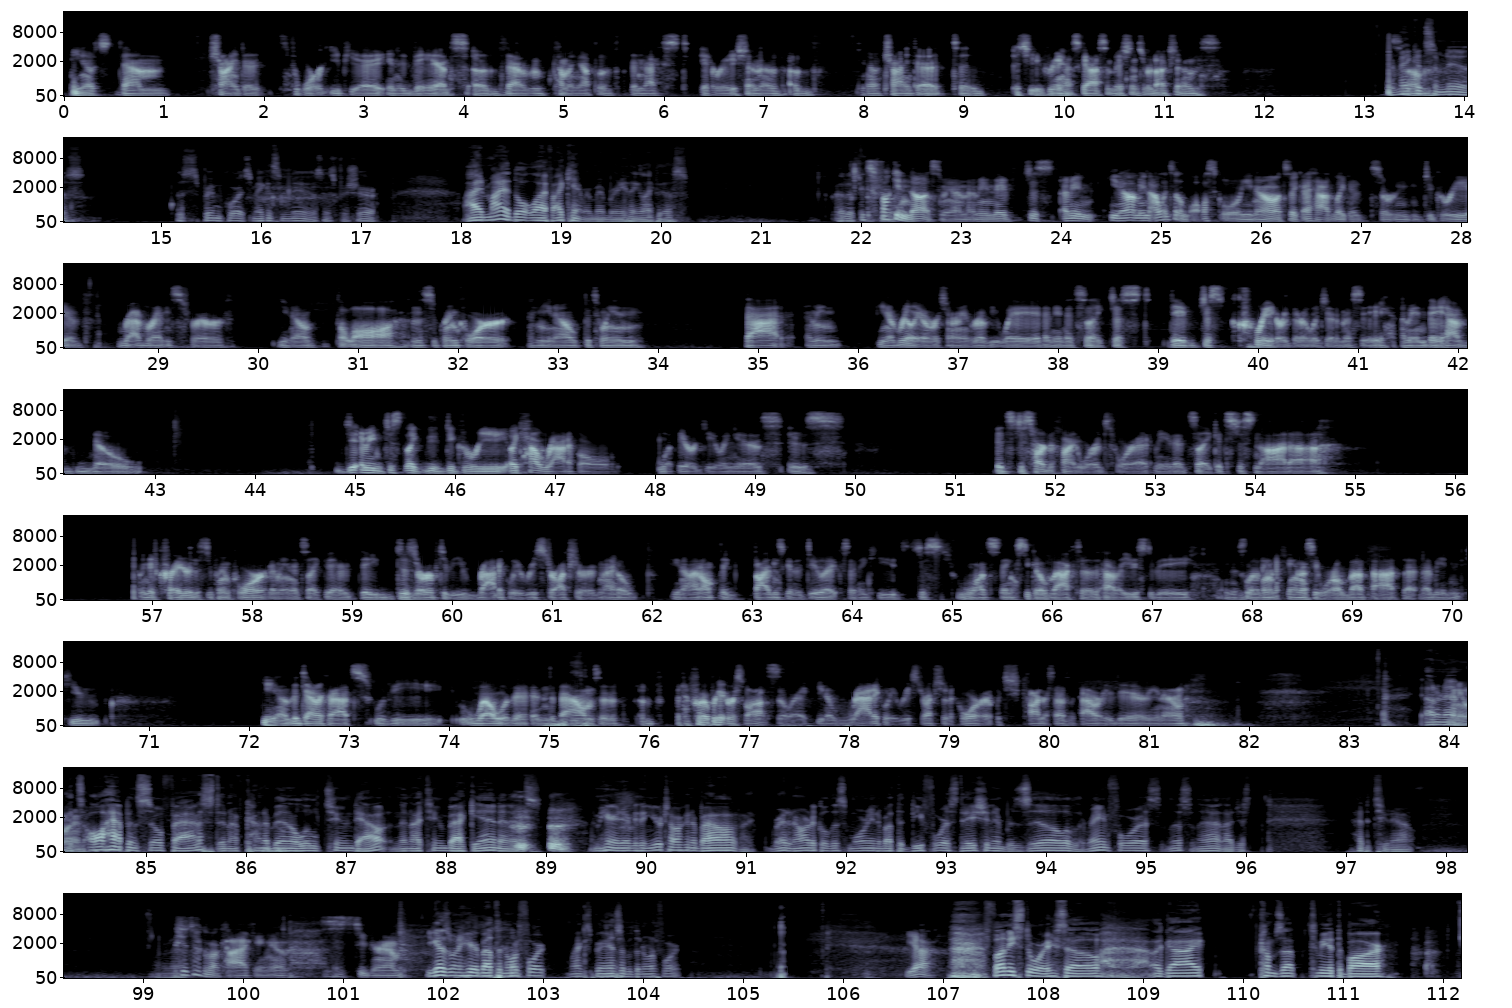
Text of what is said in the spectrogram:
you know, it's them trying to thwart EPA in advance of them coming up with the next iteration of, of you know, trying to, to achieve greenhouse gas emissions reductions. They're making some news. The Supreme Court's making some news, that's for sure. I, in my adult life, I can't remember anything like this. It's sure. fucking nuts, man. I mean, they've just, I mean, you know, I mean, I went to law school, you know, it's like I had like a certain degree of reverence for, you know, the law and the Supreme Court. And, you know, between that, I mean, you know, really overturning Roe v. Wade, I mean, it's like just, they've just cratered their legitimacy. I mean, they have no, I mean, just like the degree, like how radical what they are doing is, is, it's just hard to find words for it. I mean, it's like it's just not. Uh, I mean, they've cratered the Supreme Court. I mean, it's like they they deserve to be radically restructured, and I hope you know I don't think Biden's going to do it because I think he just wants things to go back to how they used to be, and is living in a fantasy world about that. But I mean, he. You know, the Democrats would be well within the bounds of, of an appropriate response to, like, you know, radically restructure the court, which Congress has the power to do, you know? I don't know. Anyway. It's all happened so fast, and I've kind of mm-hmm. been a little tuned out, and then I tune back in, and it's I'm hearing everything you're talking about. I read an article this morning about the deforestation in Brazil of the rainforest and this and that, and I just had to tune out. I don't know. We should talk about kayaking, man. This is too grim. You guys want to hear about the North Fork? My experience up at the North Fork. Yeah. Funny story. So, a guy comes up to me at the bar.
